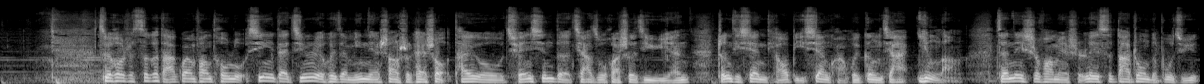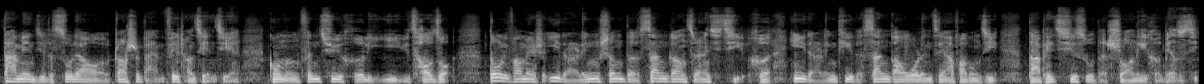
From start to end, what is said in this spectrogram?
最后是斯柯达官方透露，新一代精锐会在明年上市开售。它有全新的家族化设计语言，整体线条比现款会更加硬朗。在内饰方面是类似大众的布局，大面积的塑料装饰板非常简洁，功能分区合理，易于操作。动力方面是1.0升的三缸自然吸气和 1.0T 的三缸涡轮增压发动机，搭配七速的双离合变速器。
